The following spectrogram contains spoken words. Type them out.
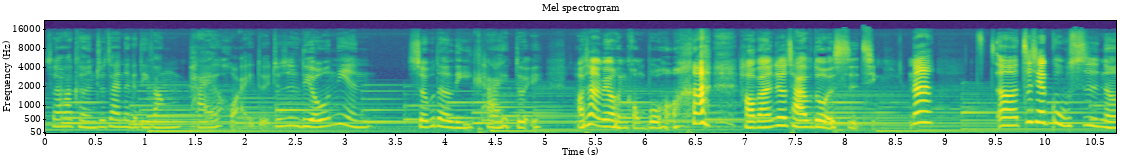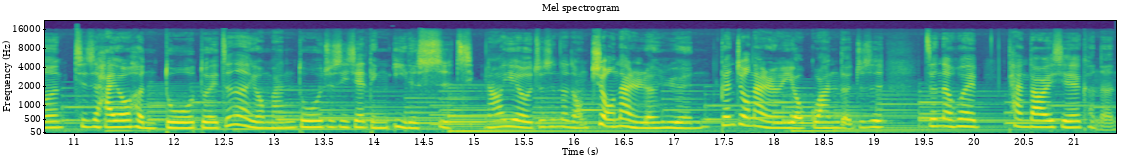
所以他可能就在那个地方徘徊，对，就是留念。舍不得离开，对，好像也没有很恐怖哦。好，反正就差不多的事情。那呃，这些故事呢，其实还有很多，对，真的有蛮多，就是一些灵异的事情。然后也有就是那种救难人员跟救难人员有关的，就是真的会看到一些可能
